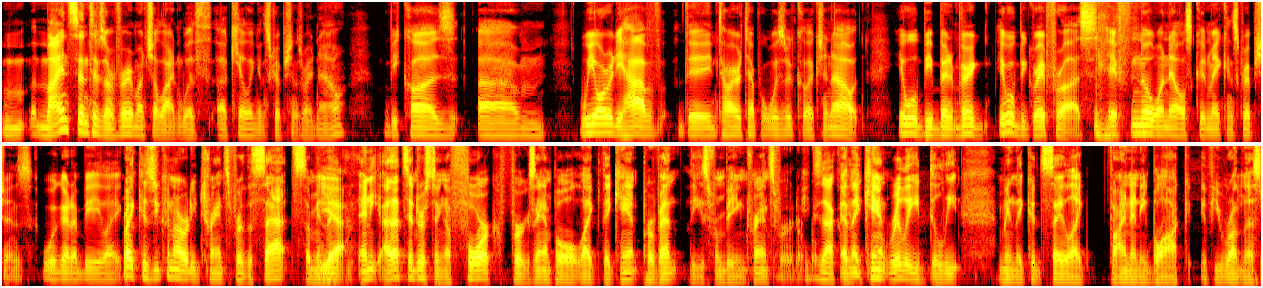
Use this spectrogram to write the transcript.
M- my incentives are very much aligned with uh, killing inscriptions right now because um, we already have the entire Taproot Wizard collection out. It will be very, it will be great for us if no one else could make inscriptions. We're gonna be like, Right, because you can already transfer the sats. I mean, Yeah. they, any uh, that's interesting. A fork, for example, like they can't prevent these from being transferred. Exactly. and they can't really delete. I mean, they could say like find any block if you run this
